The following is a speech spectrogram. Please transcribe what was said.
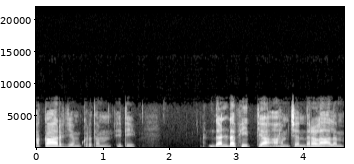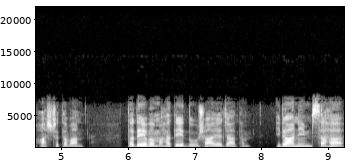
अकार्यं कृतम् इति। दण्डभीत्या अहं चन्द्रलालम् आश्रितवान्। तदेव महते दोषाय जातम् इदानीं सः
